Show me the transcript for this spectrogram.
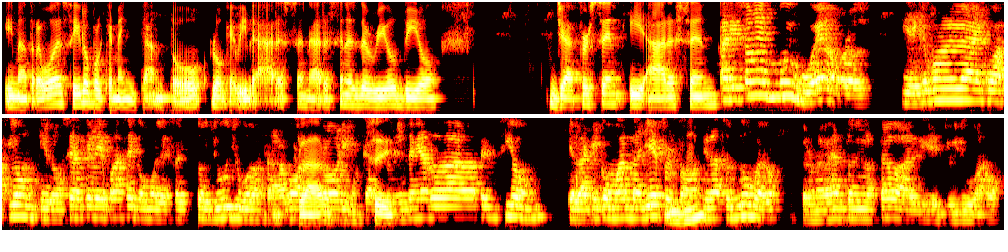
Y me atrevo a decirlo porque me encantó lo que vi de Addison. Addison es the real deal. Jefferson y Addison. Arizona es muy bueno, pero y hay que ponerle la ecuación que no sea que le pase como el efecto Juju cuando estaba con Claro, Antonio. Que sí. Antonio tenía toda la atención, que es la que comanda Jefferson, Ujú. así da sus números, pero una vez Antonio no estaba, el Juju bajó.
